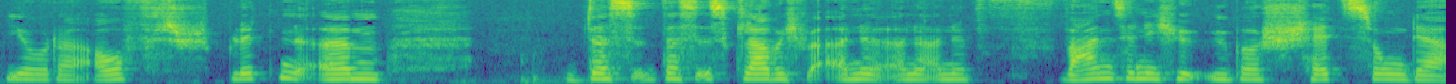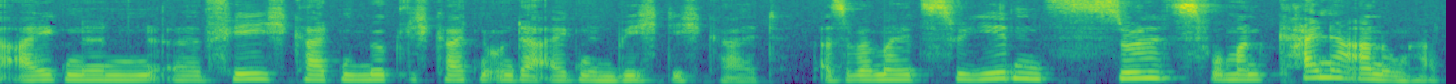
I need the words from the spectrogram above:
hier oder aufsplitten. Ähm, das, das ist, glaube ich, eine, eine, eine wahnsinnige Überschätzung der eigenen äh, Fähigkeiten, Möglichkeiten und der eigenen Wichtigkeit. Also wenn man jetzt zu jedem Sülz, wo man keine Ahnung hat,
